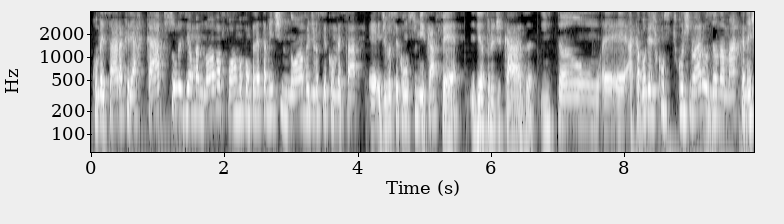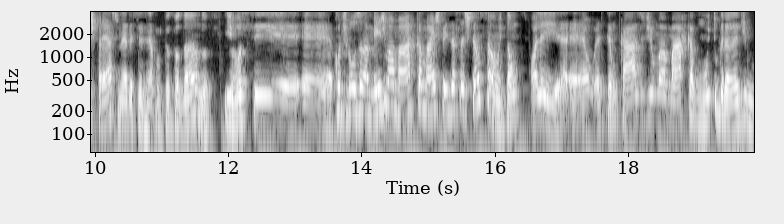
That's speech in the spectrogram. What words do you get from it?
começar a criar cápsulas e é uma nova forma completamente nova de você começar, é, de você consumir café dentro de casa. Então, é, é, acabou que gente continuaram usando a marca Nespresso, né, desse exemplo que eu tô dando, e você é, continuou usando a mesma marca, mas fez essa extensão. Então, olha aí, é, é, tem um caso de uma marca muito grande,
